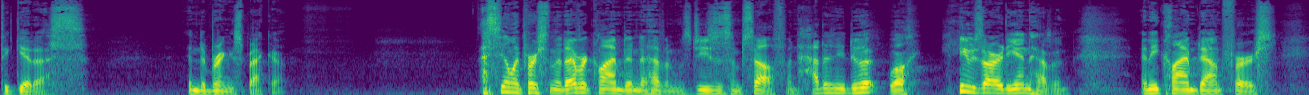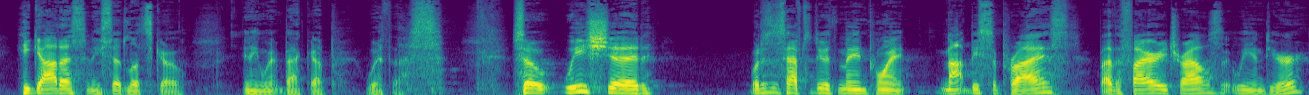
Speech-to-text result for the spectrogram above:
to get us and to bring us back up. That's the only person that ever climbed into heaven was Jesus himself. And how did he do it? Well, he was already in heaven and he climbed down first. He got us and he said, Let's go. And he went back up with us. So we should, what does this have to do with the main point? Not be surprised by the fiery trials that we endure.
